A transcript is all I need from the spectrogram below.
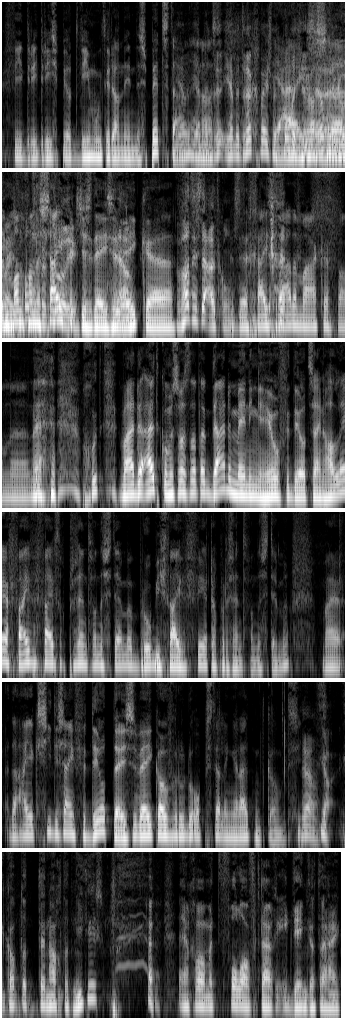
4-3-3 speelt, wie moet er dan in de spits staan? jij, En bent, als- dru- jij bent druk geweest met ja, polletjes. ik was hè? eh, de man van de cijfertjes deze Ja. week. eh, Wat is de uitkomst? de Gijs Rademaker van... eh, nee, goed, maar de uitkomst was dat ook daar de meningen heel verdeeld zijn. Haller 55% van de stemmen, Brobby 45% van de stemmen. Maar de Ajaxiden zijn verdeeld deze week over hoe de opstelling eruit moet komen te zien. Ja. Ja, ik hoop dat Ten Hag dat niet is. en gewoon met volle overtuiging. Ik denk dat hij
